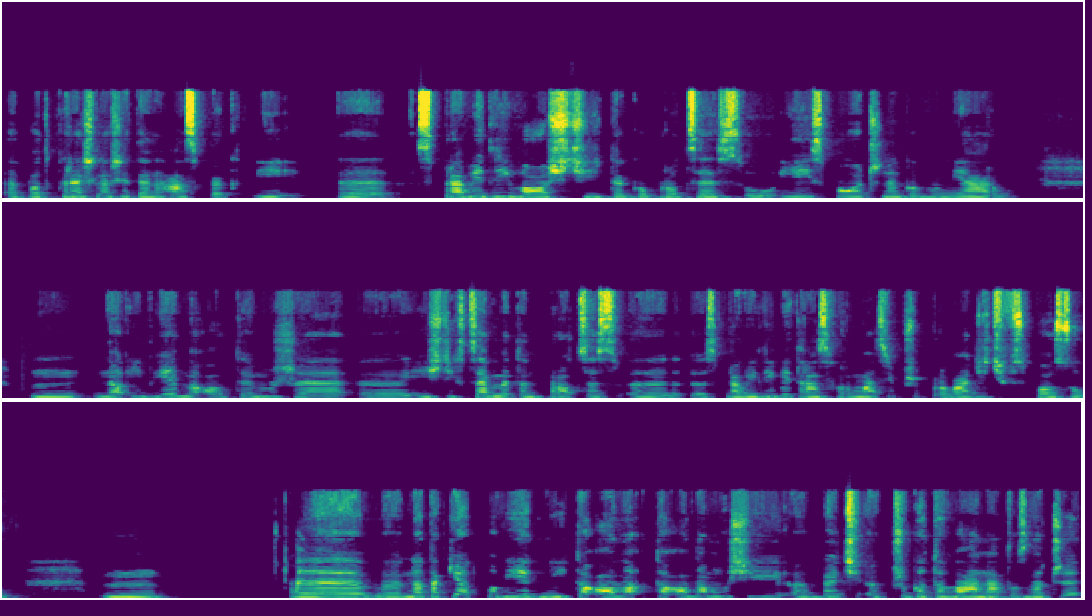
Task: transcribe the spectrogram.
e, podkreśla się ten aspekt i sprawiedliwości tego procesu i jej społecznego wymiaru. Mm, no i wiemy o tym, że jeśli chcemy ten proces sprawiedliwej transformacji przeprowadzić w sposób mm, no, taki odpowiedni, to ona, to ona musi być przygotowana, to znaczy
